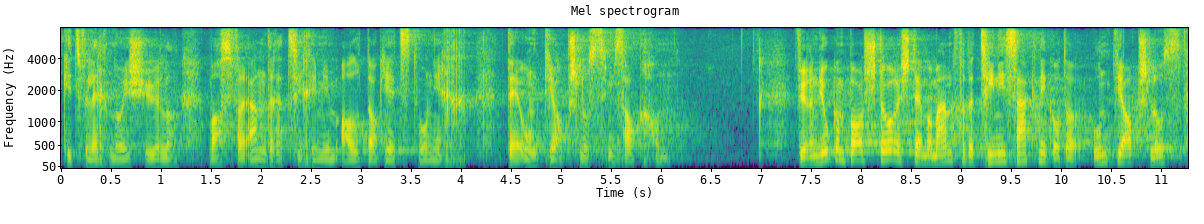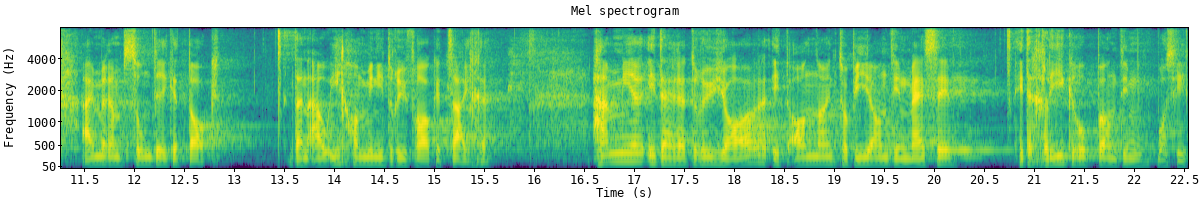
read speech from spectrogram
Gibt es vielleicht neue Schüler? Was verändert sich in meinem Alltag jetzt, wo ich den und die Abschluss im Sack habe? Für einen Jugendpastor ist der Moment der Teenie-Segnung oder und die Abschluss einmal ein besonderer Tag. Denn auch ich habe meine drei Fragezeichen haben wir in diesen drei Jahren, in Anna, in Tobia und in Messe, in der Kleingruppe und im, wo sie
